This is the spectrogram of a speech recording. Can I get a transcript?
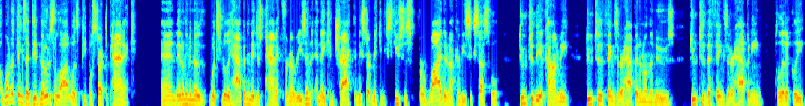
one of the things I did notice a lot was people start to panic and they don't even know what's really happening. They just panic for no reason and they contract and they start making excuses for why they're not going to be successful due to the economy, due to the things that are happening on the news, due to the things that are happening politically.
